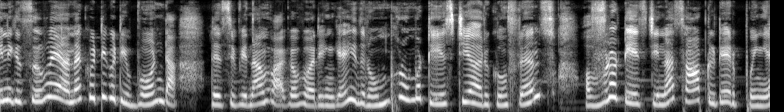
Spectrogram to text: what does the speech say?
இன்றைக்கி சுவையான குட்டி குட்டி போண்டா ரெசிபி தான் பார்க்க போகிறீங்க இது ரொம்ப ரொம்ப டேஸ்டியாக இருக்கும் ஃப்ரெண்ட்ஸ் அவ்வளோ டேஸ்டினா சாப்பிட்டுக்கிட்டே இருப்பீங்க.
